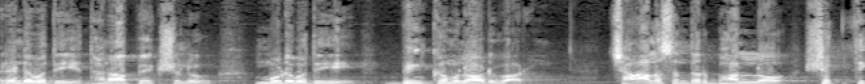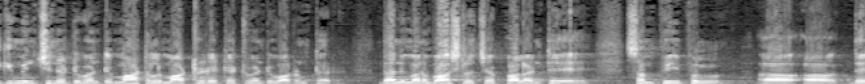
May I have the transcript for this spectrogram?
రెండవది ధనాపేక్షలు మూడవది బింకములాడువారు. చాలా సందర్భాల్లో శక్తికి మించినటువంటి మాటలు మాట్లాడేటటువంటి వారు ఉంటారు. దాన్ని మన భాషలో చెప్పాలంటే some people they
